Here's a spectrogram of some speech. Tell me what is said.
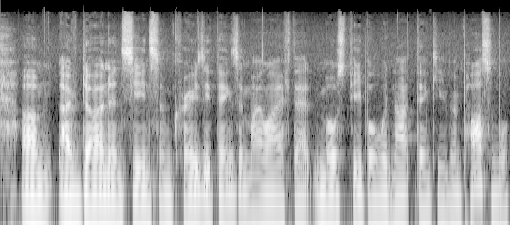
um, I've done and seen some crazy things in my life that most people would not think even possible.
